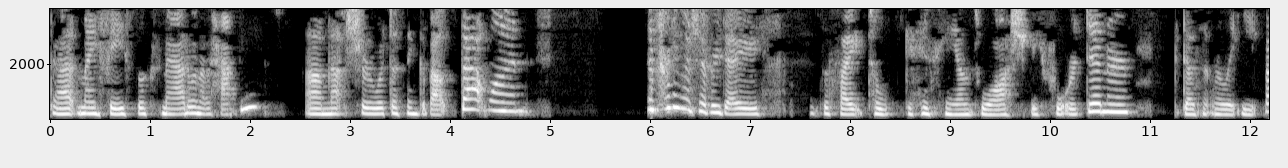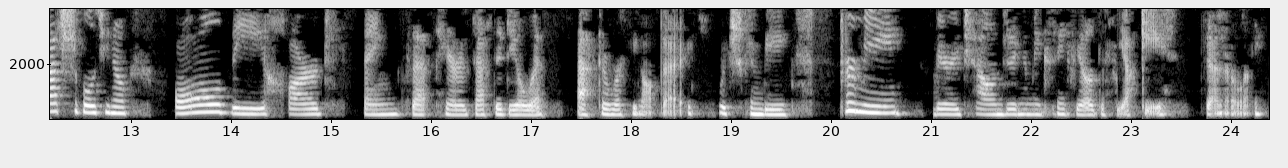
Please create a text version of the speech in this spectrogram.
that my face looks mad when I'm happy. I'm not sure what to think about that one. And pretty much every day, it's a fight to get his hands washed before dinner. He doesn't really eat vegetables, you know, all the hard things that parents have to deal with after working all day, which can be, for me, very challenging and makes me feel just yucky generally.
